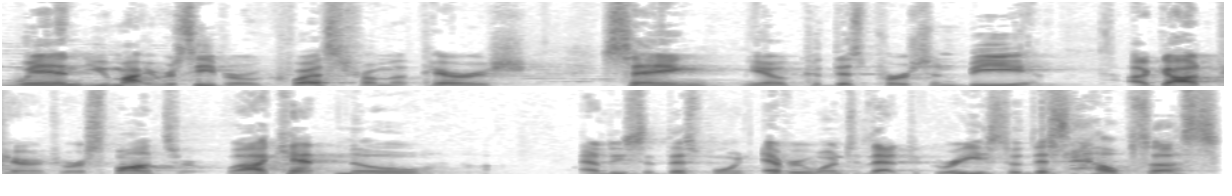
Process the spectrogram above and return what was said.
when you might receive a request from a parish saying, you know, could this person be a godparent or a sponsor? Well, I can't know at least at this point, everyone to that degree. So this helps us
